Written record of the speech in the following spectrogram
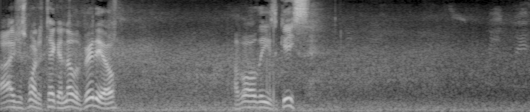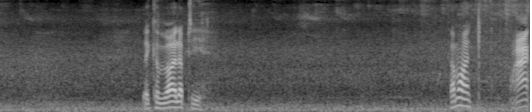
I just wanted to take another video of all these geese. They come right up to you. Come on. Quack.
